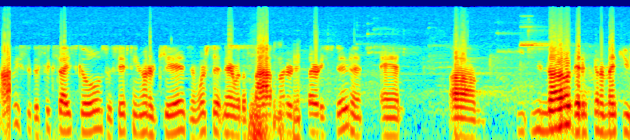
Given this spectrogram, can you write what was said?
obviously the six A schools with fifteen hundred kids, and we're sitting there with a five hundred and thirty students, and um, you know that it's going to make you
